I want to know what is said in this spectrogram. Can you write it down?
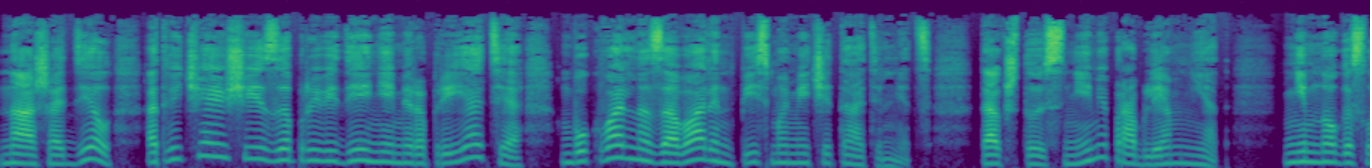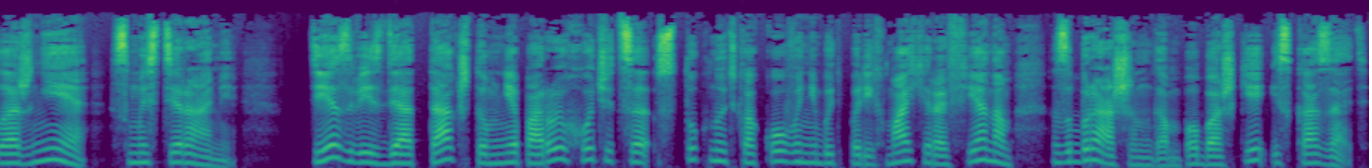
Наш отдел, отвечающий за проведение мероприятия, буквально завален письмами читательниц, так что с ними проблем нет. Немного сложнее с мастерами. Те звездят так, что мне порой хочется стукнуть какого-нибудь парикмахера феном с брашингом по башке и сказать.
